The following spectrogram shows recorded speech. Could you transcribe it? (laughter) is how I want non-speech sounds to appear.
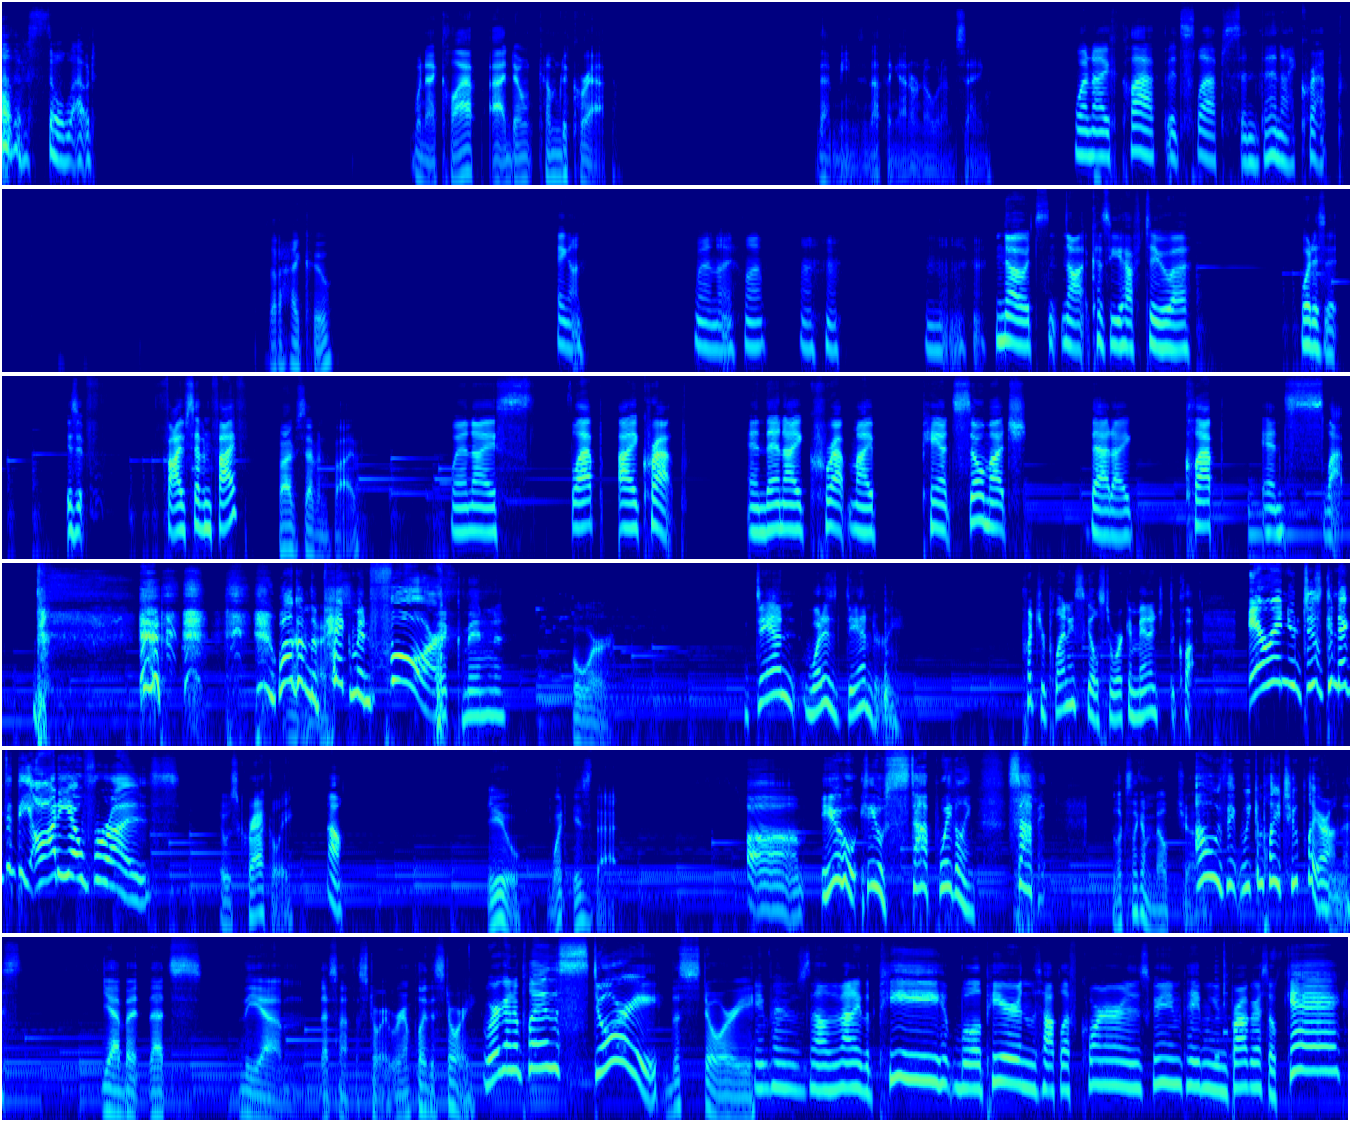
Oh, that was so loud. When I clap, I don't come to crap. That means nothing. I don't know what I'm saying. When I clap, it slaps, and then I crap. Is that a haiku? Hang on. When I clap, uh-huh. and then I No, it's not because you have to. uh What is it? Is it five seven five? 575. When I slap, I crap, and then I crap my pants so much that I clap and slap. (laughs) Welcome to. Pikmin Four. Pikmin 4. Dan, what is Dandori? Put your planning skills to work and manage the clock. Aaron, you disconnected the audio for us. It was crackly. Oh. Ew. What is that? Um, ew, ew, stop wiggling. Stop it. It looks like a milk jug. Oh, th- we can play two player on this. Yeah, but that's the um that's not the story. We're gonna play the story. We're gonna play the story. The story. The P will appear in the top left corner of the screen, paving in progress. Okay.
